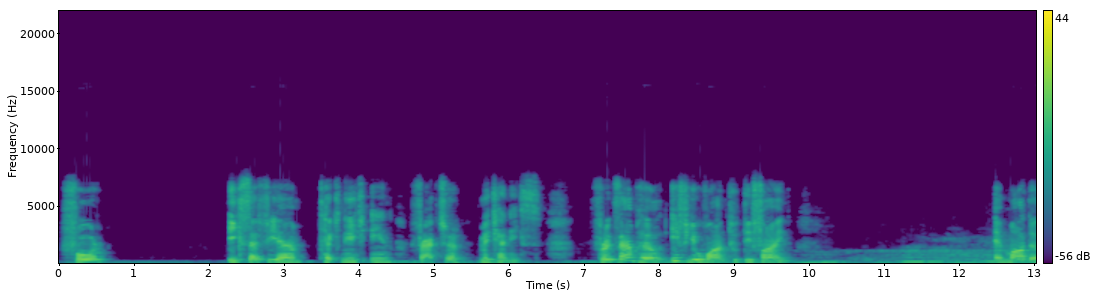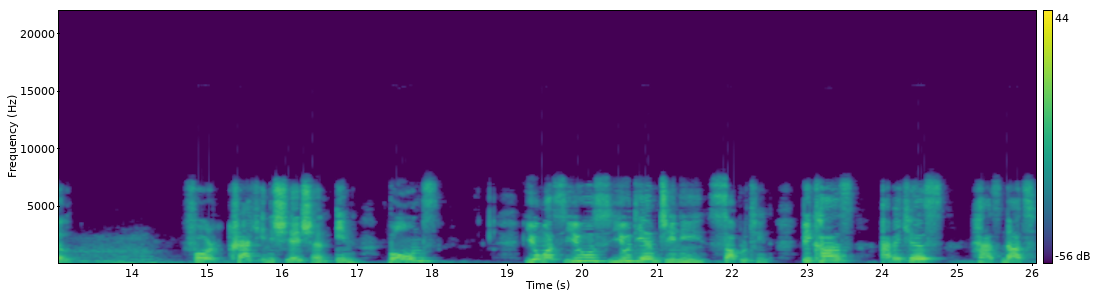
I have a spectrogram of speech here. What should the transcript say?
for XFEM technique in fracture mechanics. For example, if you want to define a model for crack initiation in bones, you must use UDMGINI subroutine because Abaqus has not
